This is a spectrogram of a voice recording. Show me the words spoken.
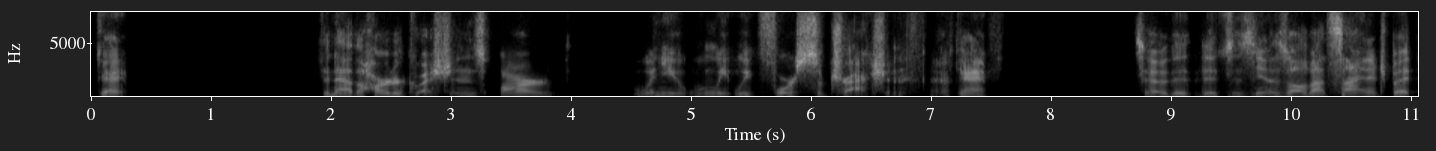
Okay. So now the harder questions are when you when we we force subtraction. Okay. So th this is you know this is all about signage. But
